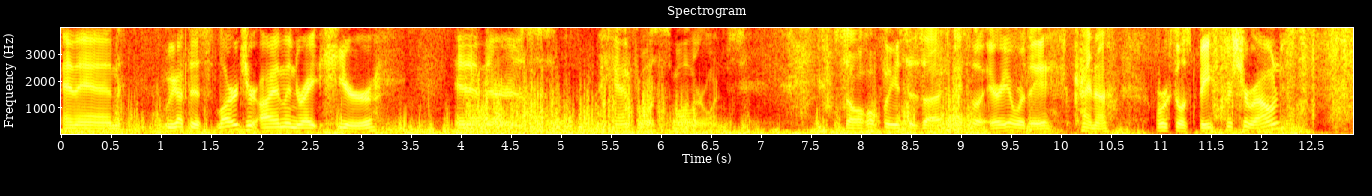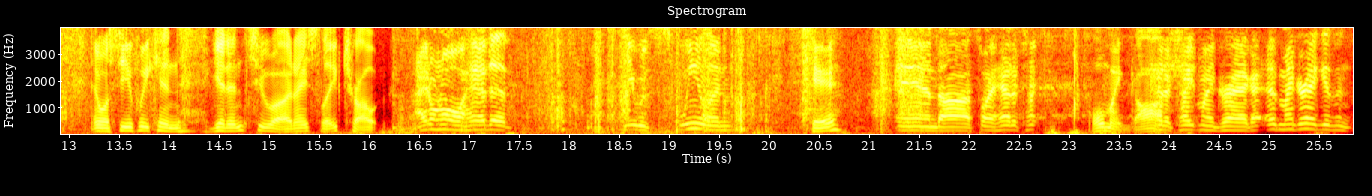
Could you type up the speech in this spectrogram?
And then we got this larger island right here, and then there's a handful of smaller ones. So hopefully this is a nice little area where they kind of work those bait fish around and we'll see if we can get into a nice lake trout. I don't know. I had to. He was squealing, Okay. and uh, so I had to tight. Oh my god. Had to tighten my drag. I, uh, my drag isn't.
